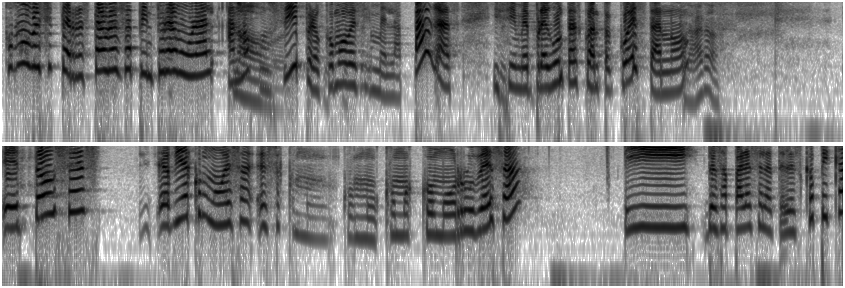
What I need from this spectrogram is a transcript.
¿cómo ves si te restauro esa pintura mural? Ah, no, No, pues sí, pero sí, ¿cómo sí, ves sí. si me la pagas? Y si me preguntas cuánto cuesta, ¿no? Claro. Entonces, había como esa, esa como, como, como, como rudeza y desaparece la telescópica.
